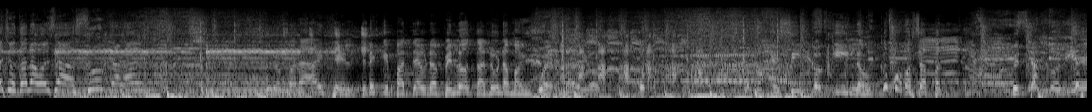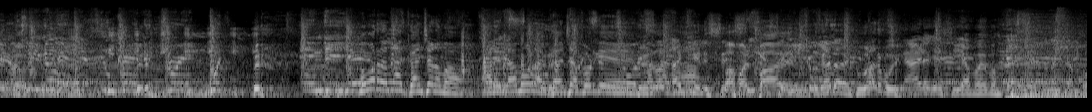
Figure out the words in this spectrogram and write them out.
A chutar la bolsa de azúcar, ¿eh? Pero para Ángel, tenés que patear una pelota, no una mancuerna. Digo, ¿cómo, cómo que 5 kilos? ¿Cómo vas a patear? ¿Me estás jodiendo? Pero, pero, Vamos a arreglar la cancha nomás. Arreglamos la cancha porque. perdón, Ángel, ¿se- Vamos al pádel. ganas de jugar? Porque- Claro que sí, vamos a demostrar eso en el campo.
